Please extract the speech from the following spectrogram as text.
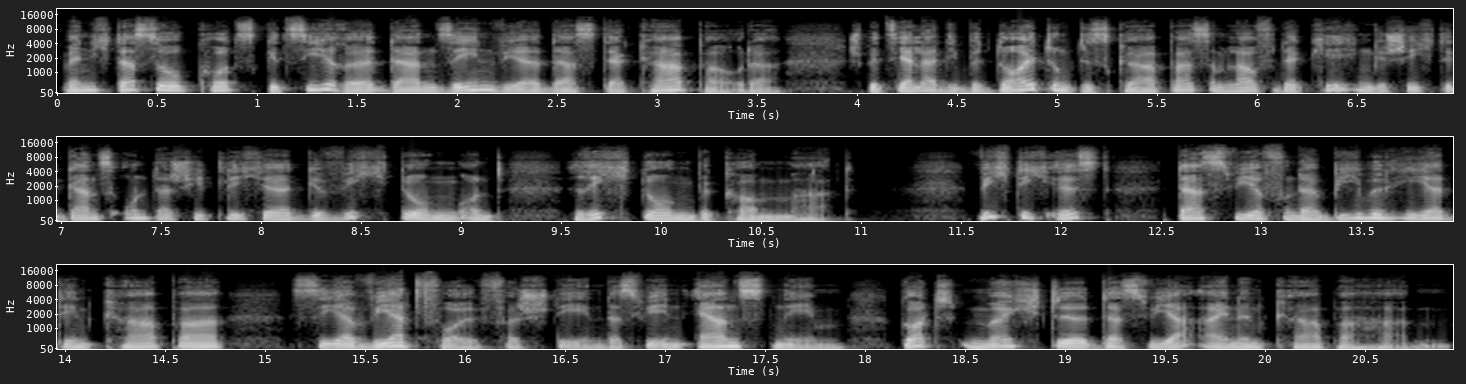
Wenn ich das so kurz skizziere, dann sehen wir, dass der Körper oder spezieller die Bedeutung des Körpers im Laufe der Kirchengeschichte ganz unterschiedliche Gewichtungen und Richtungen bekommen hat. Wichtig ist, dass wir von der Bibel her den Körper sehr wertvoll verstehen, dass wir ihn ernst nehmen. Gott möchte, dass wir einen Körper haben.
